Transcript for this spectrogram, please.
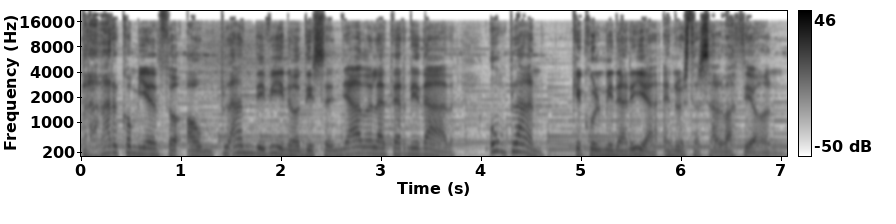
para dar comienzo a un plan divino diseñado en la eternidad, un plan que culminaría en nuestra salvación.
